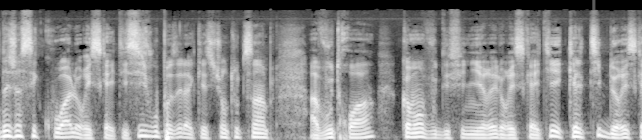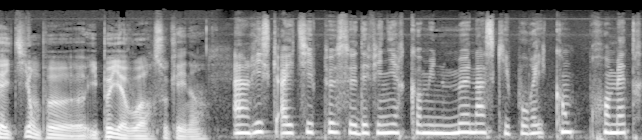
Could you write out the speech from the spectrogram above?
Déjà, c'est quoi le risque IT Si je vous posais la question toute simple à vous trois, comment vous définirez le risque IT et quel type de risque IT on peut, il peut y avoir, Soukaina? Un risque IT peut se définir comme une menace qui pourrait compromettre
